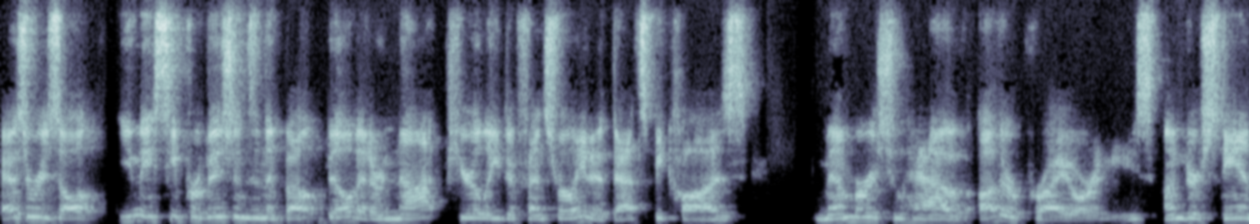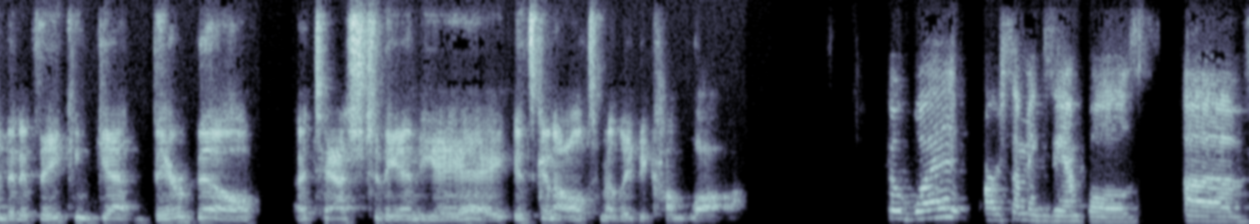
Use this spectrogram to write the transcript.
As a result, you may see provisions in the bill that are not purely defense related. That's because members who have other priorities understand that if they can get their bill attached to the NDAA, it's going to ultimately become law. So, what are some examples of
